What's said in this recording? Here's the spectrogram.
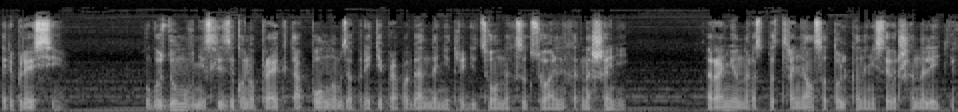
Репрессии. В Госдуму внесли законопроект о полном запрете пропаганды нетрадиционных сексуальных отношений. Ранее он распространялся только на несовершеннолетних.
